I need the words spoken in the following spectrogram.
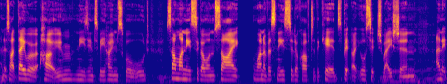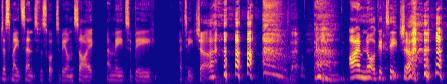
and it's like they were at home needing to be homeschooled. Someone needs to go on site. One of us needs to look after the kids, a bit like your situation. And it just made sense for Scott to be on site and me to be a teacher. I'm not a good teacher.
